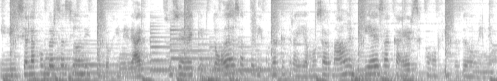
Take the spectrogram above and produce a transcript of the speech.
inicia la conversación y por lo general sucede que toda esa película que traíamos armado empieza a caerse como fichas de dominio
